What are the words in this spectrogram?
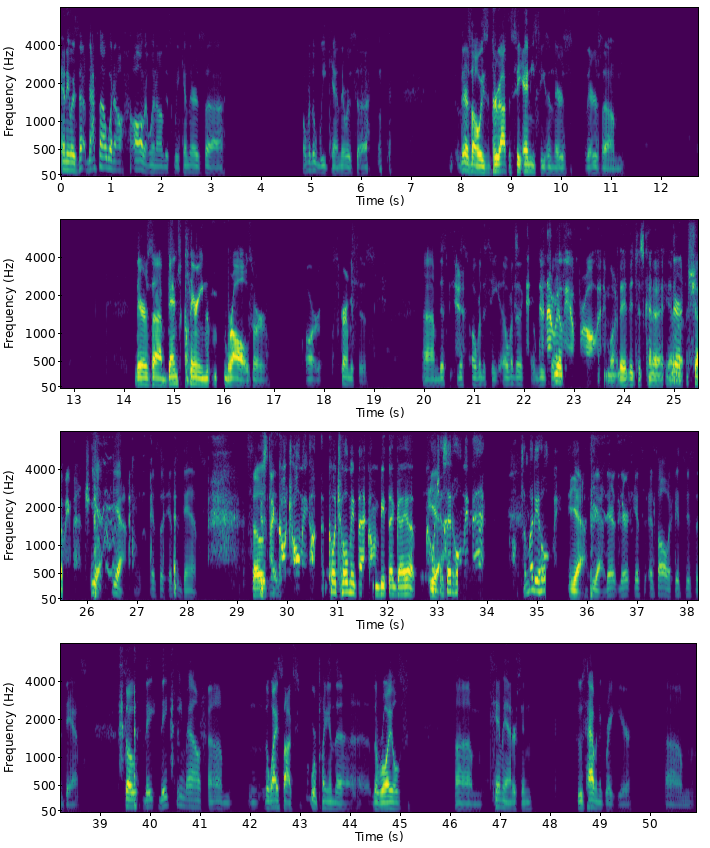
anyways, that, that's not what all, all that went on this weekend. There's uh over the weekend there was uh there's always throughout the sea any season there's there's um there's uh bench clearing brawls or or skirmishes um this yeah. this over the sea over the they're weekend. not really a brawl anymore they, they're just kind of you know, a shoving match yeah yeah it's a it's a dance so it's like coach hold me coach hold me back i'm gonna beat that guy up coach yeah. i said hold me back somebody hold me yeah, yeah. They're they're it's it's all it's just a dance. So they they came out. Um, the White Sox were playing the the Royals. Um, Tim Anderson, who's having a great year, um,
